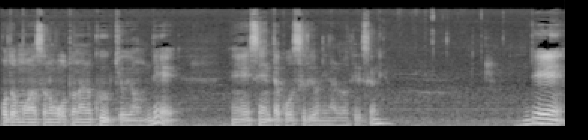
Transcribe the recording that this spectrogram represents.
子供はその大人の空気を読んで、えー、選択をするようになるわけですよね。で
